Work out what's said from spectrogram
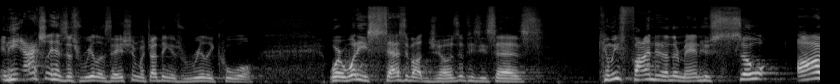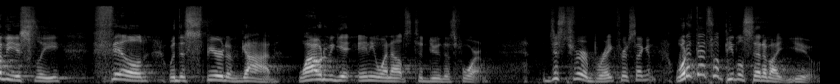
And he actually has this realization, which I think is really cool, where what he says about Joseph is he says, Can we find another man who's so obviously filled with the Spirit of God. Why would we get anyone else to do this for him? Just for a break for a second, what if that's what people said about you?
